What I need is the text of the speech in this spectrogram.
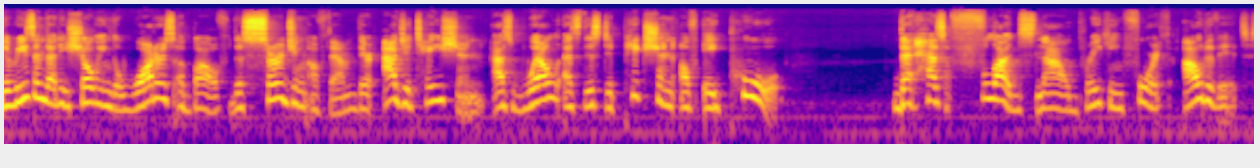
the reason that He's showing the waters above, the surging of them, their agitation, as well as this depiction of a pool that has floods now breaking forth out of it,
